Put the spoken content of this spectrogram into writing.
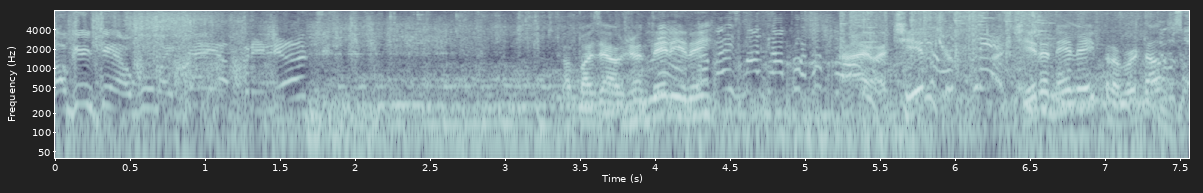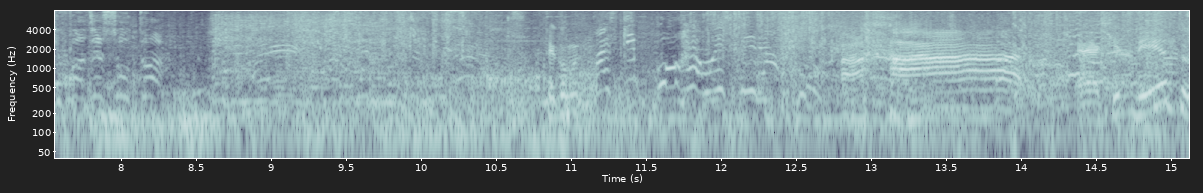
Alguém tem alguma ideia brilhante? Rapaziada, o janterino, hein? Vai esmagar a plataforma! Ah, atira, tio. Atira nele aí, pelo amor de Deus. que fazer soltar! Tem como... Mas que porra é o espiraco? Ah, é aqui dentro.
